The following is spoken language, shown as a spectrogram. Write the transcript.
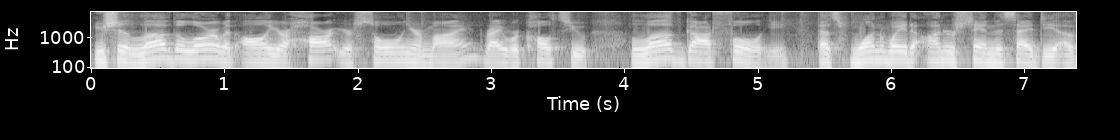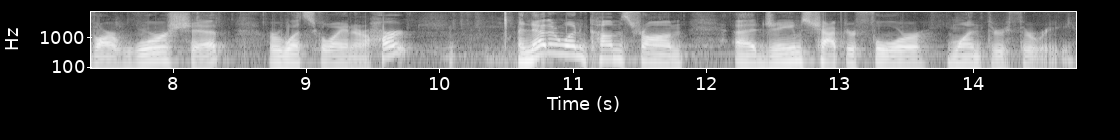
you should love the Lord with all your heart, your soul, and your mind, right? We're called to love God fully. That's one way to understand this idea of our worship or what's going on in our heart. Another one comes from uh, James chapter 4, 1 through 3.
